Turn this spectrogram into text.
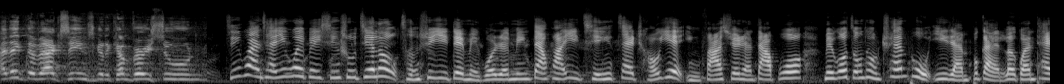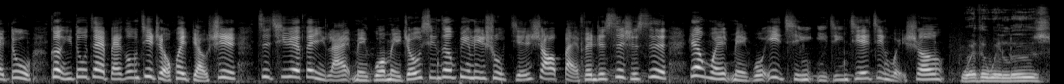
I think the vaccine is going to come very soon. 尽管才因为被新书揭露曾蓄意对美国人民淡化疫情，在朝野引发轩然大波，美国总统川普依然不敢乐观态度，更一度在白宫记者会表示，自七月份以来，美国每周新增病例数减少百分之四十四，认为美国疫情已经接近尾声。Whether we lose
